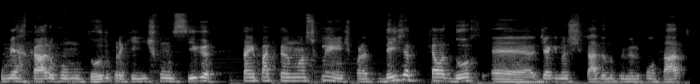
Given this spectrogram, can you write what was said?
o mercado como um todo, para que a gente consiga estar tá impactando o nosso cliente, para desde aquela dor é, diagnosticada no primeiro contato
